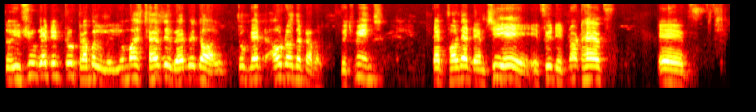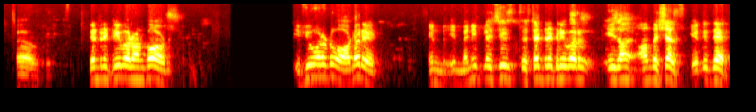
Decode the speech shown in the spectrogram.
So if you get into trouble, you must have the wherewithal to get out of the trouble, which means that for that MCA, if we did not have a uh, retriever on board, if you were to order it, in, in many places, the stent retriever is on, on the shelf. It is there.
